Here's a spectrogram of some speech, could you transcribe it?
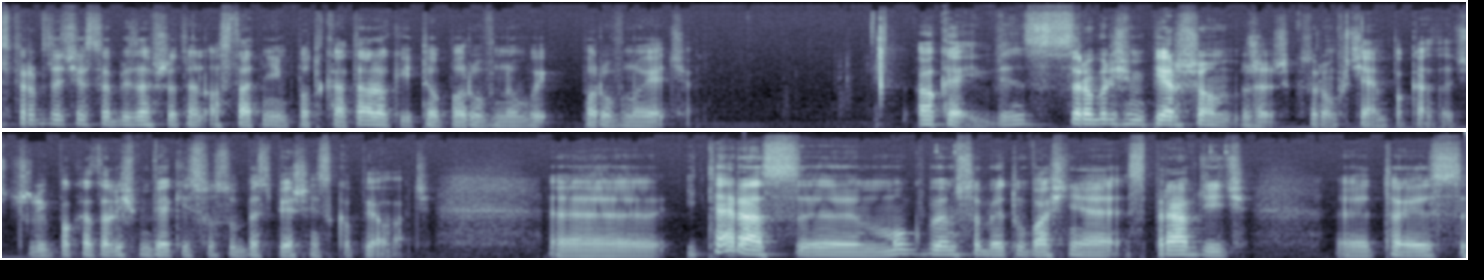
sprawdzacie sobie zawsze ten ostatni podkatalog i to porównujecie. Ok, więc zrobiliśmy pierwszą rzecz, którą chciałem pokazać, czyli pokazaliśmy w jaki sposób bezpiecznie skopiować. E, I teraz mógłbym sobie tu właśnie sprawdzić, to jest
